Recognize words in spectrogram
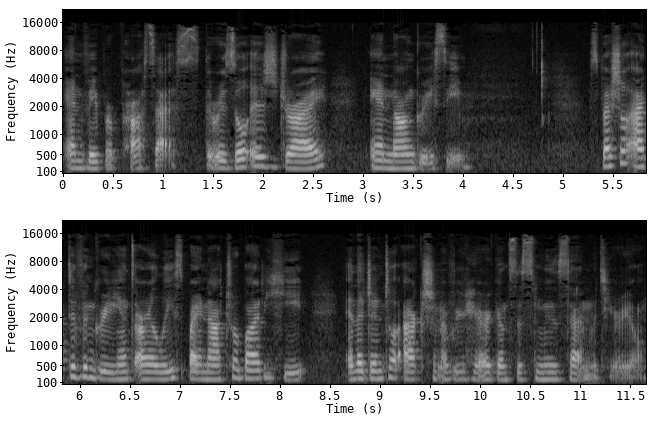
and vapor process. The result is dry and non-greasy. Special active ingredients are released by natural body heat and the gentle action of your hair against the smooth satin material.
